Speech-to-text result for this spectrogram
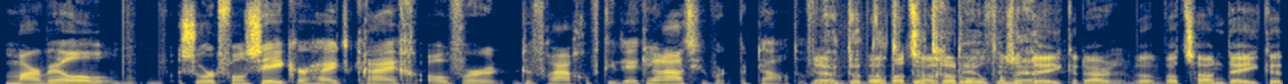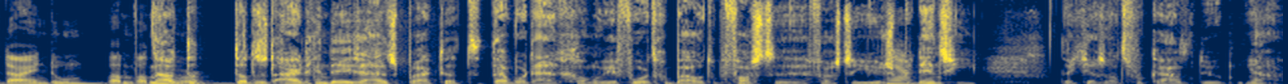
maar wel een soort van zekerheid krijg over de vraag of die declaratie wordt betaald. Of Ja, niet. dat- wat, dat- wat dat zou de rol van de deken daar, wat, wat zou een deken daarin doen? Wat, wat nou, voor- dat, dat is het aardige in deze uitspraak. Dat, daar wordt eigenlijk gewoon weer voortgebouwd op vaste, vaste jurisprudentie. Dat je als advocaat natuurlijk ja,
